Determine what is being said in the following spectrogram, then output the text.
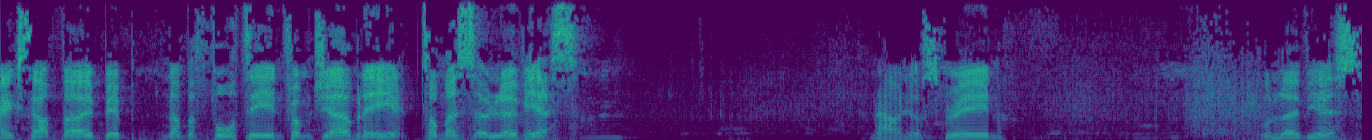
Next up, though, bib number 14 from Germany, Thomas Olivius. Now on your screen, Olivius,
